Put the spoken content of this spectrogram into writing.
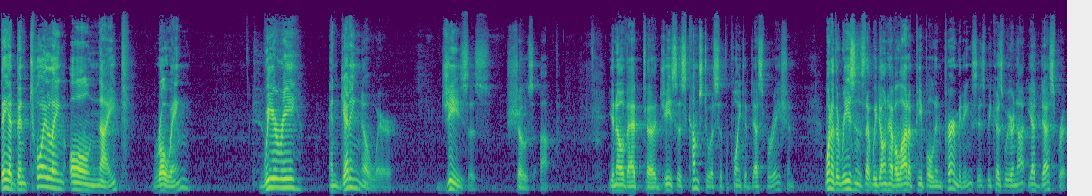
they had been toiling all night, rowing, weary, and getting nowhere. Jesus shows up. You know that uh, Jesus comes to us at the point of desperation. One of the reasons that we don't have a lot of people in prayer meetings is because we are not yet desperate.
